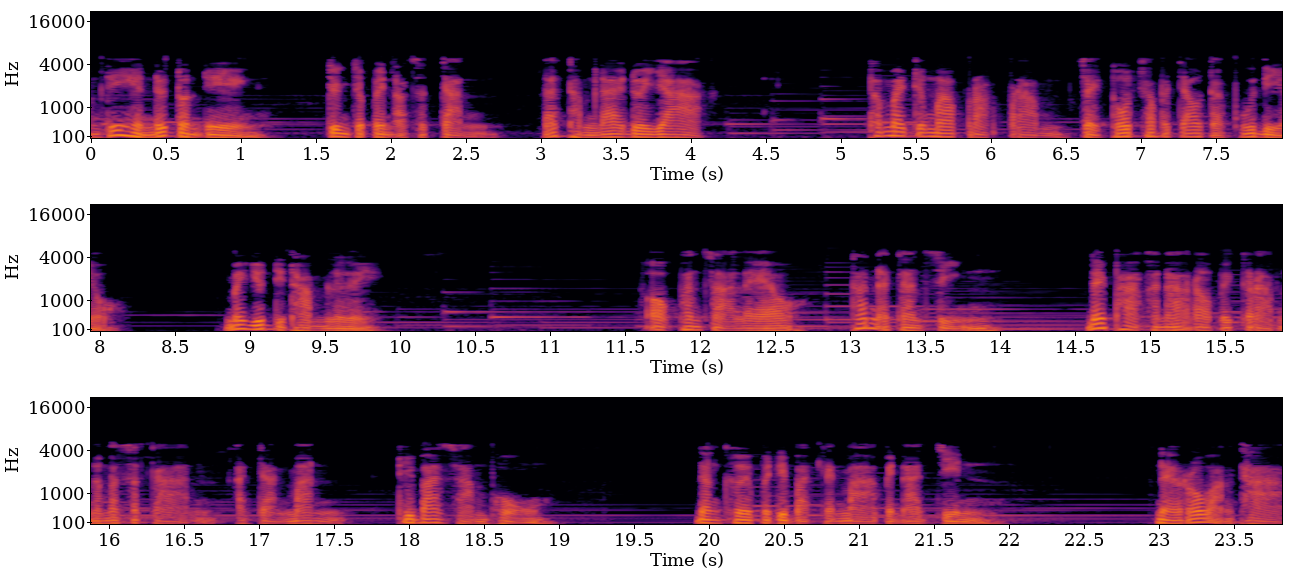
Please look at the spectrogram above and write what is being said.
ำที่เห็นด้วยตนเองจึงจะเป็นอัศจรรย์และทำได้ด้วยยากทำไมจึงมาปรากปรำใส่โทษข้าพเจ้าแต่ผู้เดียว ไม่ยุติธรรมเลย ออกพรรษาแล้ว ท่านอาจารย์สิงห์ ได้พาคณะเราไปกราบนมัสการอาจารย์มั่นที่บ้านสามพงดังเคยปฏิบัติกันมาเป็นอาจิน ในระหว่างทาง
